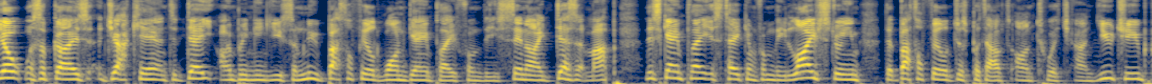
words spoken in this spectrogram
Yo, what's up guys, Jack here and today I'm bringing you some new Battlefield 1 gameplay from the Sinai Desert map. This gameplay is taken from the live stream that Battlefield just put out on Twitch and YouTube,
